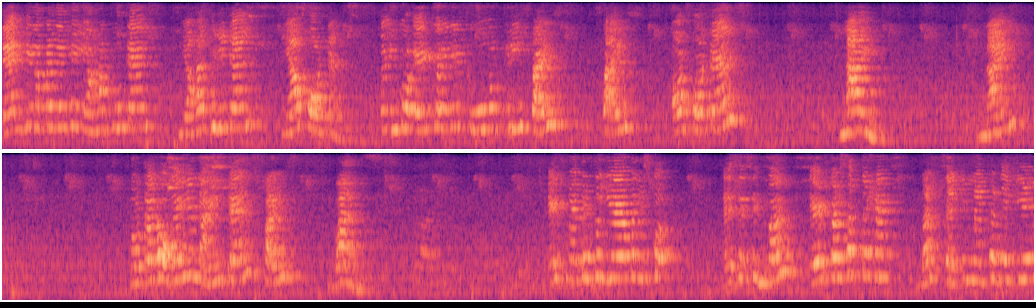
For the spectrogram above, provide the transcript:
टेन के नंबर देखें यहाँ टू टेंस यहाँ थ्री टेंस यहाँ फोर टेंस तो इनको ऐड करेंगे टू और थ्री फाइव फाइव और four tens nine nine total हो गए ये नाइन टेंस फाइव वंस एक मेथड तो ये है अपन इसको ऐसे सिंपल ऐड कर सकते हैं। बट सेकंड मेथड देखिए।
